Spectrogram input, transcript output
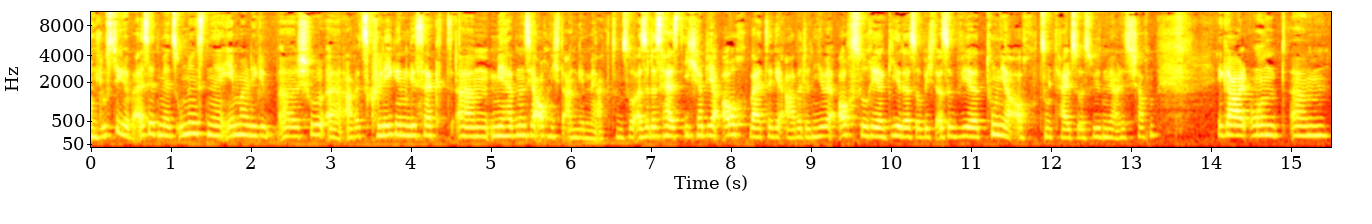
Und lustigerweise hat mir jetzt unlängst eine ehemalige äh, Schul äh, Arbeitskollegin gesagt, ähm, mir hat man es ja auch nicht angemerkt und so. Also das heißt, ich habe ja auch weitergearbeitet und ich habe ja auch so reagiert, als ob ich, also wir tun ja auch zum Teil so, als würden wir alles schaffen. Egal. Und ähm,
